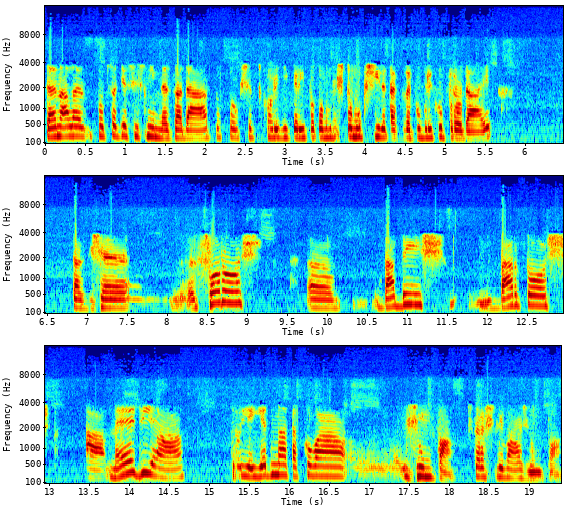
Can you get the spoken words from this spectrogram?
ten, ale v podstatě si s ním nezadá. To jsou všechno lidi, kteří potom, když tomu přijde, tak republiku prodají. Takže eh, Soros, uh, Babiš, Bartoš a média, to je jedna taková žumpa, strašlivá žumpa.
